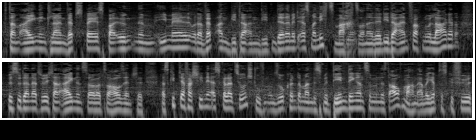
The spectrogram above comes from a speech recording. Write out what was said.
auf deinem eigenen kleinen Webspace bei irgendeinem E-Mail- oder Webanbieter anbieten, der damit erstmal nichts macht, ja. sondern der die da einfach nur lagert, bis du dann natürlich deinen eigenen Server zu Hause hinstellst. Das gibt ja verschiedene Eskalationsstufen und so könnte man das mit den Dingern zumindest auch machen. Aber ich habe das Gefühl,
